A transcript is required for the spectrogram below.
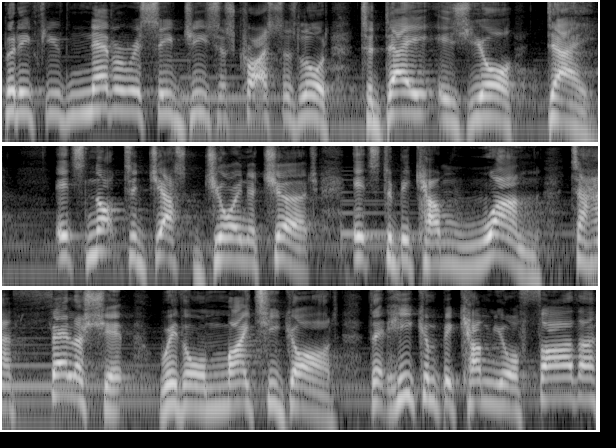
But if you've never received Jesus Christ as Lord, today is your day. It's not to just join a church, it's to become one, to have fellowship with Almighty God, that He can become your Father,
